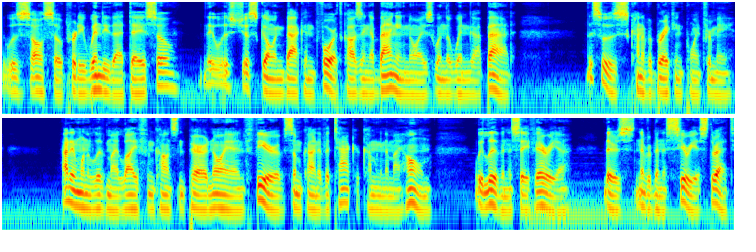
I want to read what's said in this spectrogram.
It was also pretty windy that day, so it was just going back and forth, causing a banging noise when the wind got bad. This was kind of a breaking point for me. I didn't want to live my life in constant paranoia and fear of some kind of attacker coming into my home. We live in a safe area. There's never been a serious threat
